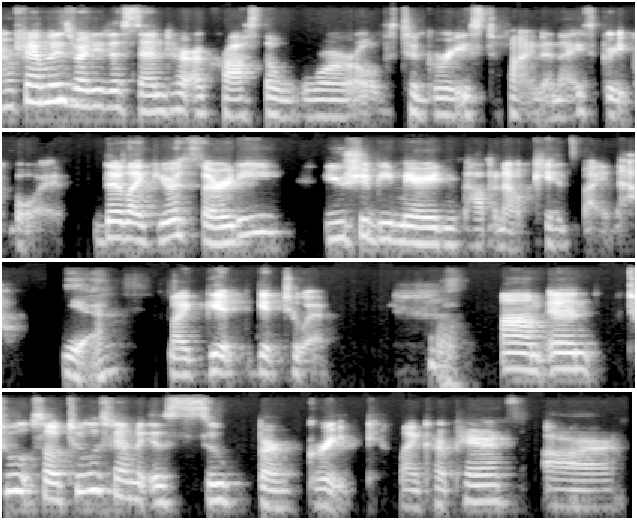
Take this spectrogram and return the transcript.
her family's ready to send her across the world to Greece to find a nice Greek boy. They're like, You're 30, you should be married and popping out kids by now. Yeah. Like, get get to it. Um, and Tul- so Tula's family is super Greek. Like her parents are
